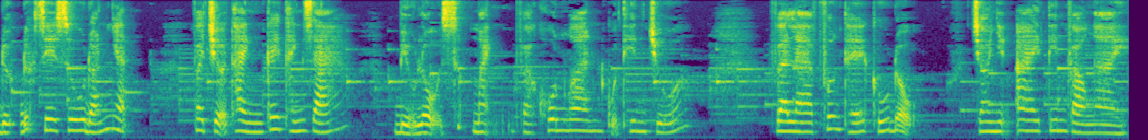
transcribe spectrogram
được Đức Giêsu đón nhận và trở thành cây thánh giá, biểu lộ sức mạnh và khôn ngoan của Thiên Chúa và là phương thế cứu độ cho những ai tin vào Ngài.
